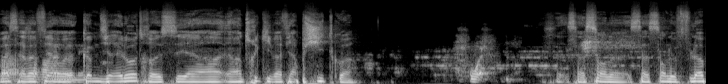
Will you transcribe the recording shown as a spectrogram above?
Ouais, ça, va faire, euh, comme dirait l'autre, c'est un, un truc qui va faire pchit, quoi. Ouais. Ça, ça sent le, ça sent le flop.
